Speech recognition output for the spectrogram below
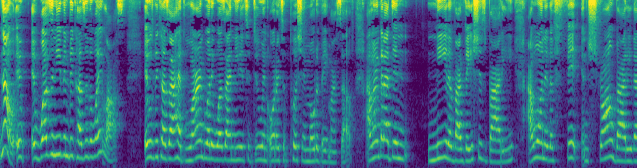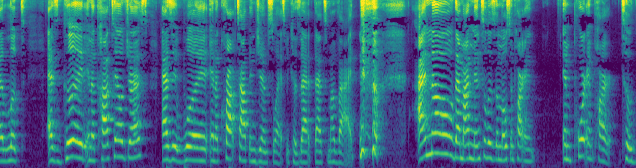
no, it, it wasn't even because of the weight loss. It was because I had learned what it was I needed to do in order to push and motivate myself. I learned that I didn't need a vivacious body. I wanted a fit and strong body that looked as good in a cocktail dress as it would in a crop top and gym sweats because that that's my vibe. I know that my mental is the most important important part to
